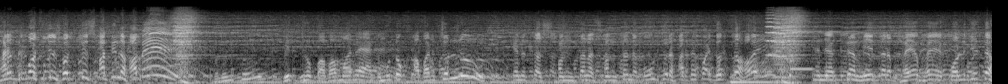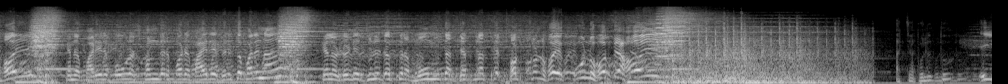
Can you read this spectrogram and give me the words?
ভারতবর্ষ যে সত্যি স্বাধীন হবে? বলুন তো, বৃদ্ধ বাবা মারা এক মুঠো খাবার জন্য কেন তার সন্তান সন্তান বউদের হাতে পায়ে ধরতে হয়? কেন একটা মেয়ে তার ভয়ে ভয়ে কলে যেতে হয়? কেন বাড়ির বউরা সন্ধ্যের পরে বাইরে বেরোতে পারে না? কেন রেডিও জুনি ডক্টর মৌমিতা দেবনাথকে ধর্ষণ হয়ে খুন হতে হয়? আচ্ছা বলুন তো, এই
